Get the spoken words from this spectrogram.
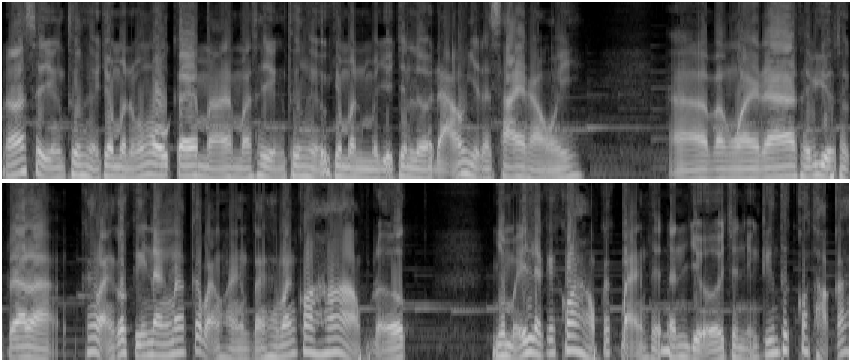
Đó xây dựng thương hiệu cho mình vẫn ok mà mà xây dựng thương hiệu cho mình mà dựa trên lừa đảo vậy là sai rồi. À, và ngoài ra thì ví dụ thực ra là các bạn có kỹ năng đó các bạn hoàn toàn bán có hóa học được. Nhưng mà ý là cái khóa học các bạn thì nên dựa trên những kiến thức có thật á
